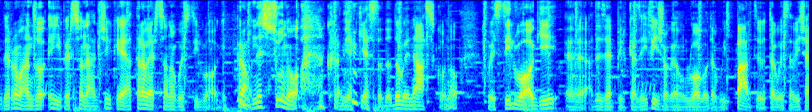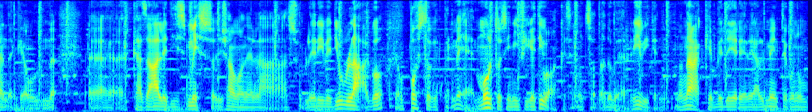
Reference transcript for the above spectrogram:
del romanzo e i personaggi che attraversano questi luoghi. Però mm. nessuno ancora mi ha chiesto da dove nascono questi luoghi, eh, ad esempio il caseificio che è un luogo da cui parte tutta questa vicenda, che è un eh, casale dismesso diciamo nella, sulle rive di un lago, che è un posto che per me è molto significativo anche se non so da dove arrivi, che non ha a che vedere realmente con un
